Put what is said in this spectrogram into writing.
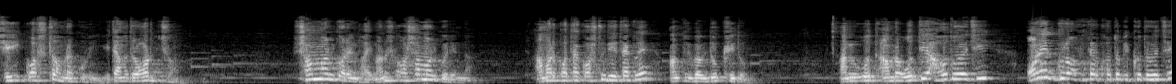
সেই কষ্ট আমরা করি, এটা আমাদের অর্জন। সম্মান করেন ভাই, মানুষকে অসম্মান করেন না। আমার কথা কষ্ট দিয়ে থাকলে আন্তরিকভাবে দুঃখিত। আমি আমরা অতি আহত হয়েছি, অনেকগুলো অফিসার ক্ষত বিক্ষত হয়েছে।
